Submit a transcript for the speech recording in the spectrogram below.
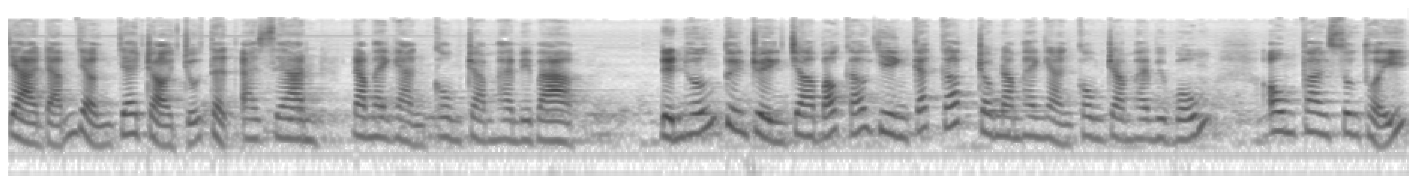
và đảm nhận vai trò chủ tịch ASEAN năm 2023. Định hướng tuyên truyền cho báo cáo viên các cấp trong năm 2024, ông Phan Xuân Thủy,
